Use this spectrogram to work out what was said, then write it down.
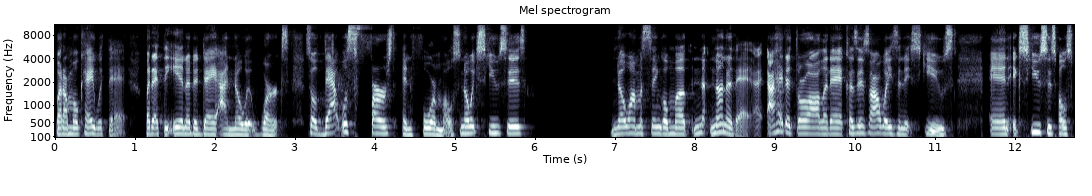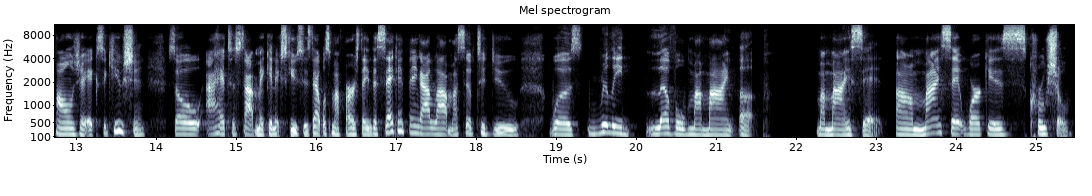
but I'm okay with that. But at the end of the day, I know it works. So that was first and foremost. No excuses, no, I'm a single mother. N- none of that. I-, I, had to throw all of that because there's always an excuse, and excuses postpones your execution. So I had to stop making excuses. That was my first thing. The second thing I allowed myself to do was really level my mind up, my mindset. Um, mindset work is crucial.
